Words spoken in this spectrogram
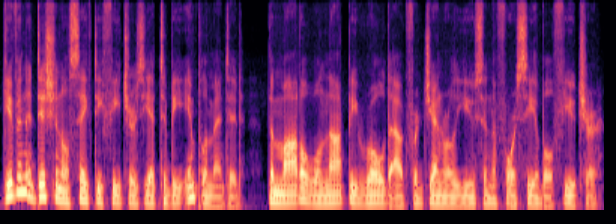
Given additional safety features yet to be implemented, the model will not be rolled out for general use in the foreseeable future.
